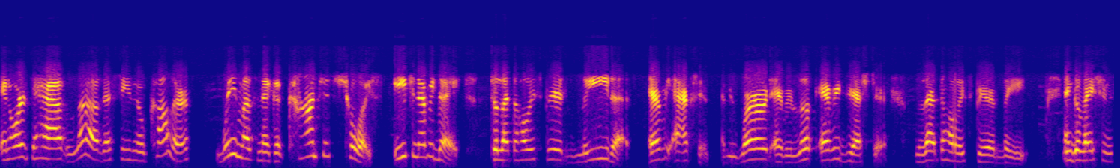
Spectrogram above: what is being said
in order to have love that sees no color, we must make a conscious choice each and every day to let the Holy Spirit lead us. Every action, every word, every look, every gesture, let the Holy Spirit lead. In Galatians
